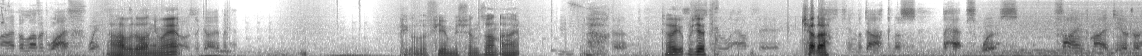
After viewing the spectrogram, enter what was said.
My beloved wife went I'll have it on anyway. hours ago, but Picking up a few missions, aren't I? Tell you, would you? still out there, Chatter. in the darkness, perhaps worse. Find my Deirdre.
